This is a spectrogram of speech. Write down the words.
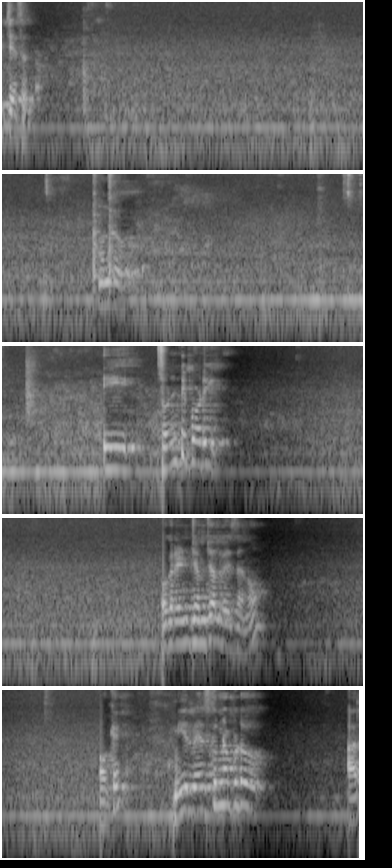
ఇచ్చేసేద్దాం ముందు ఈ సొంటి పొడి ఒక రెండు చెంచాలు వేశాను. ఓకే? మీరు వేసుకున్నప్పుడు అర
